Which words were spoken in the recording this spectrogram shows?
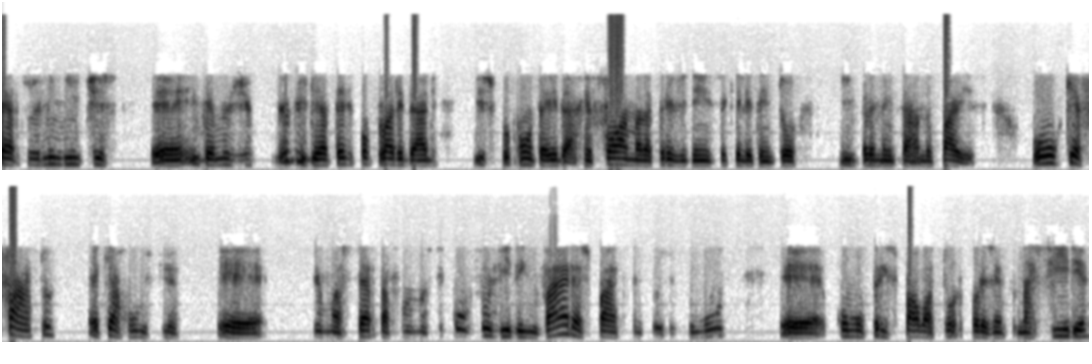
certos limites é, em termos de, eu diria até de popularidade, isso por conta aí da reforma da Previdência que ele tentou implementar no país. O que é fato é que a Rússia, é, de uma certa forma, se consolida em várias partes, inclusive do mundo, é, como principal ator, por exemplo, na Síria,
